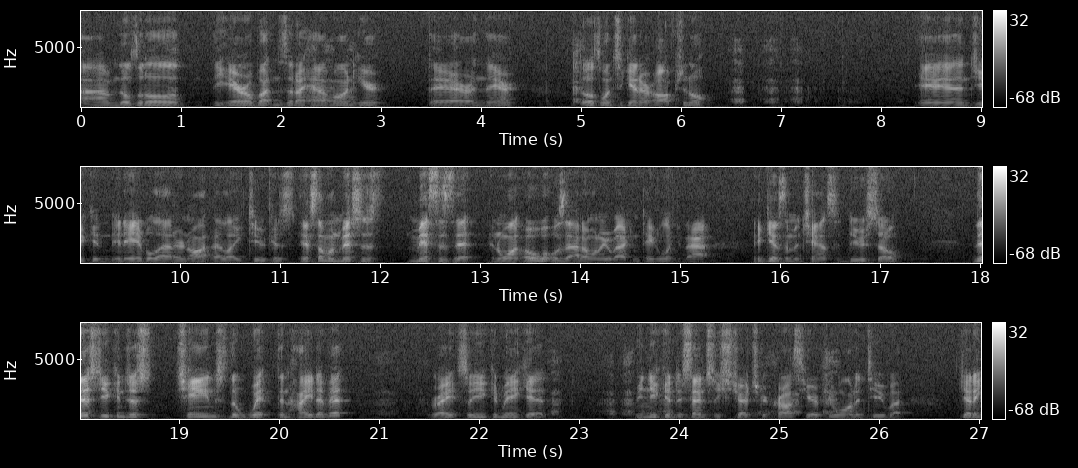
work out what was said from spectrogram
Um, those little, the arrow buttons that I have on here, there and there, those once again are optional. And you can enable that or not. I like to because if someone misses misses it and want, oh, what was that? I want to go back and take a look at that. It gives them a chance to do so. This you can just change the width and height of it, right? So you can make it I mean, you could essentially stretch it across here if you wanted to, but getting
